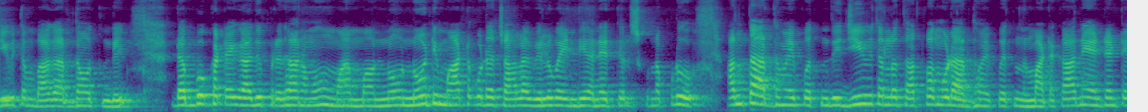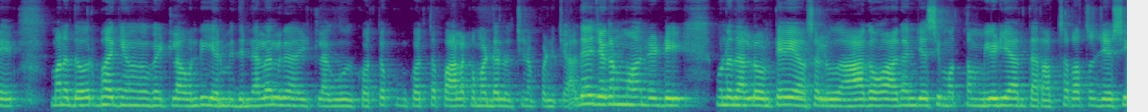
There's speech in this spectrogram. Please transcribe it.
జీవితం బాగా అర్థమవుతుంది. డబ్బు ఒక్కటే కాదు ప్రధానము మా నో నోటి మాట కూడా చాలా విలువైంది అనేది తెలుసుకున్నప్పుడు అంతా అర్థమైపోతుంది. జీవితంలో తత్వం కూడా అర్థమైపోతుంది అనమాట కానీ ఏంటంటే మన దౌర్భాగ్యం ఇట్లా ఉండి ఎనిమిది నెలలుగా ఇట్లా కొత్త కొత్త పాలక మండలి వచ్చినప్పటి నుంచి అదే జగన్మోహన్ రెడ్డి ఉన్న దానిలో ఉంటే అసలు ఆగం ఆగం చేసి మొత్తం మీడియా అంతా రచ్చ రచ్చ చేసి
